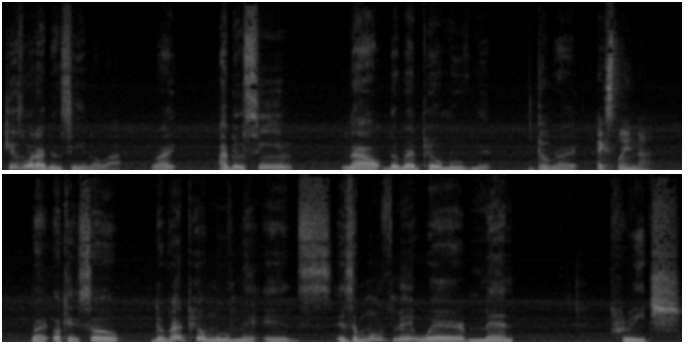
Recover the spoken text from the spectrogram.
here's what i've been seeing a lot right? I've been seeing now the red pill movement right? explain that. Right okay so the red pill movement is is a movement where men preach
